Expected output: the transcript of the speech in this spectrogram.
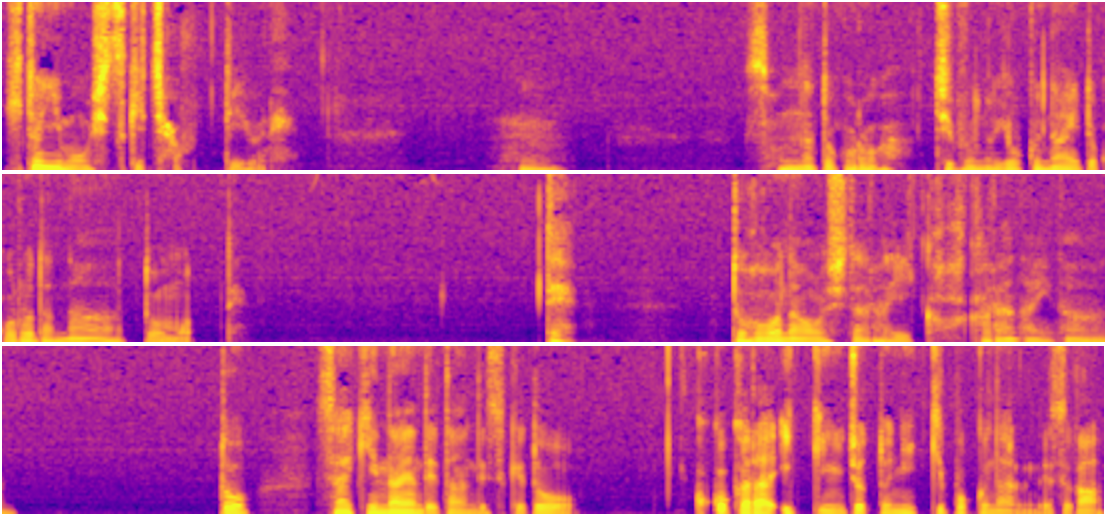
人にも押し付けちゃうっていうね。うん。そんなところが自分の良くないところだなと思って。でどう直したらいいかわからないなと最近悩んでたんですけどここから一気にちょっと日記っぽくなるんですが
